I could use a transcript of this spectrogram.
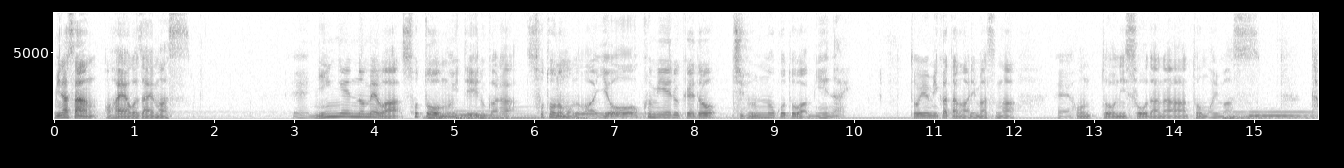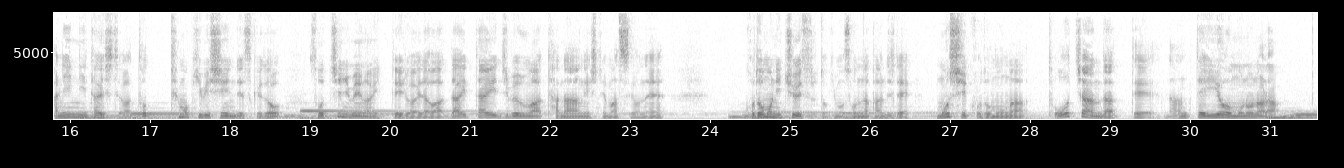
皆さんおはようございます、えー、人間の目は外を向いているから外のものはよく見えるけど自分のことは見えない。という見方がありますが、えー、本当にそうだなと思います。他人に対してはとっても厳しいんですけどそっちに目がいっている間はだいたい自分は棚上げしてますよね。子供に注意する時もそんな感じでもし子供が父ちゃんだってなんて言おうものなら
